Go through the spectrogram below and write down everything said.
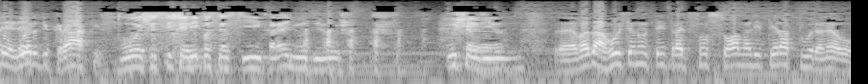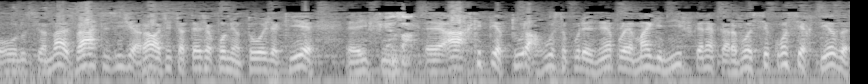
celeiro de craques. Poxa, se Xerém fosse assim, cara, ai meu Deus. Puxa vida. É, mas a Rússia não tem tradição só na literatura, né, o, Luciano? Nas artes em geral, a gente até já comentou hoje aqui, é, enfim, é, a arquitetura russa, por exemplo, é magnífica, né, cara? Você com certeza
